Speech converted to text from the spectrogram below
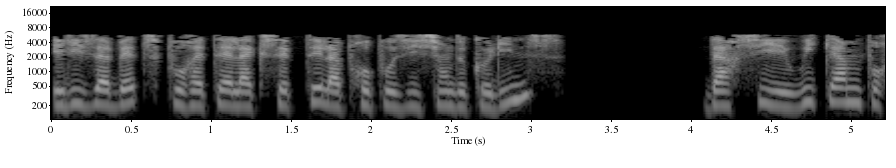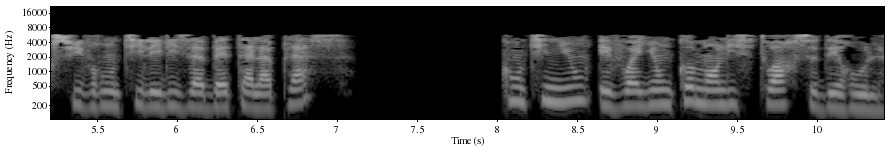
Elizabeth pourrait-elle accepter la proposition de Collins? Darcy et Wickham poursuivront-ils Elizabeth à la place? Continuons et voyons comment l'histoire se déroule.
